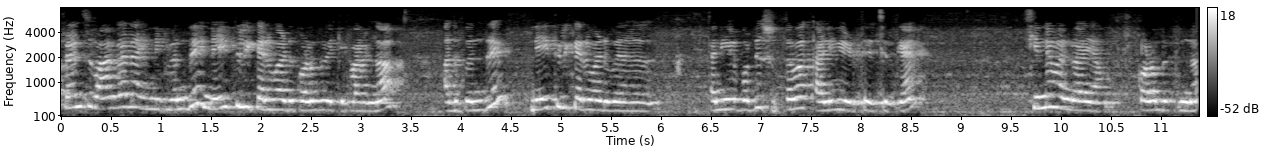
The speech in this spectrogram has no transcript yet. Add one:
ஃப்ரெண்ட்ஸ் வாங்க. நான் இன்னைக்கு வந்து நெய்த்துளி கருவாடு குழம்பு வைக்க பாருங்க அதுக்கு வந்து நெய்த்துளி கருவாடு தண்ணியில் போட்டு சுத்தமாக கழுவி எடுத்து வச்சுருக்கேன். சின்ன வெங்காயம் குழம்புக்குங்க.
